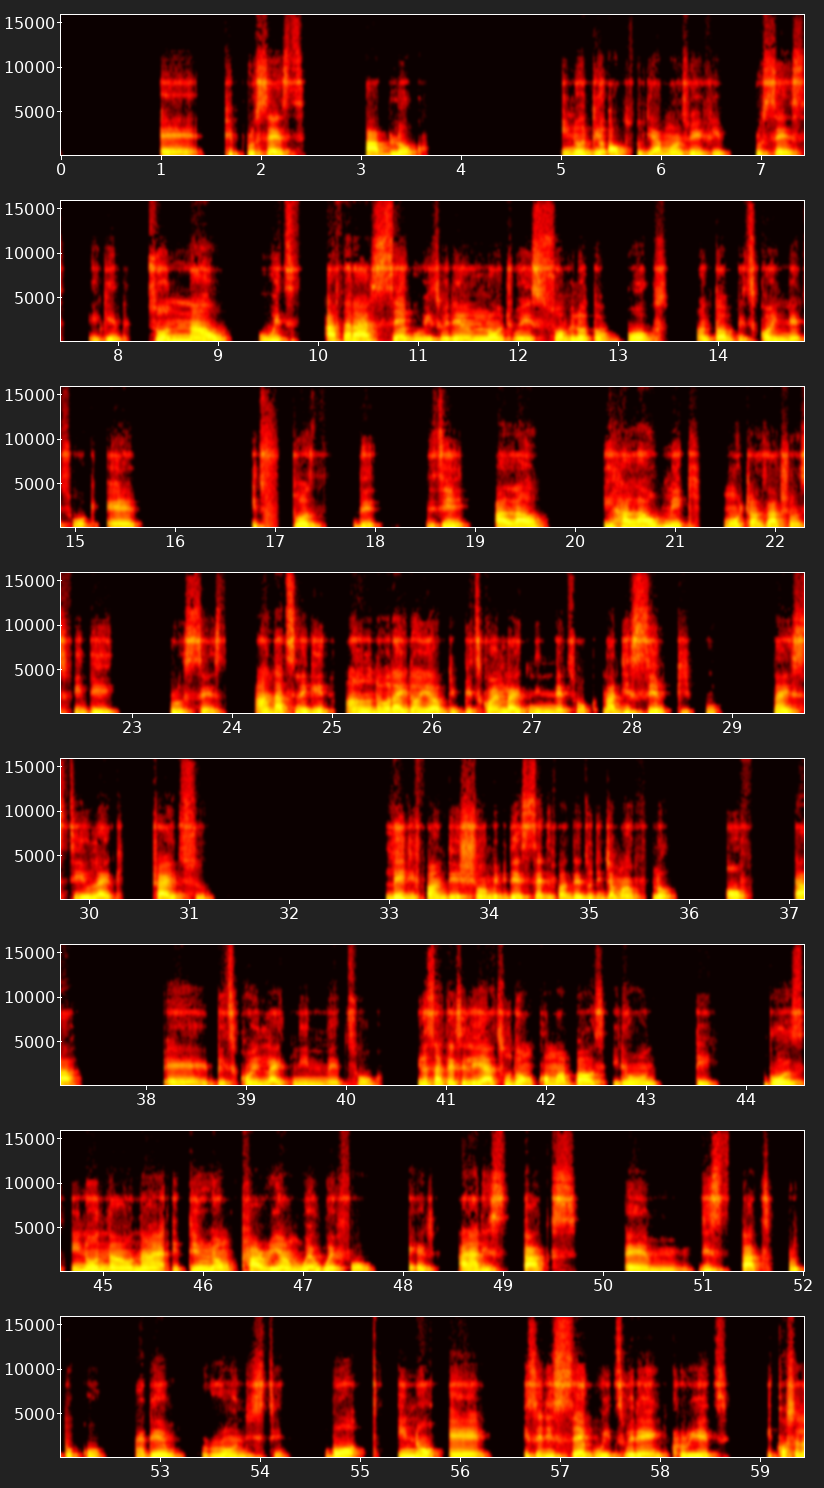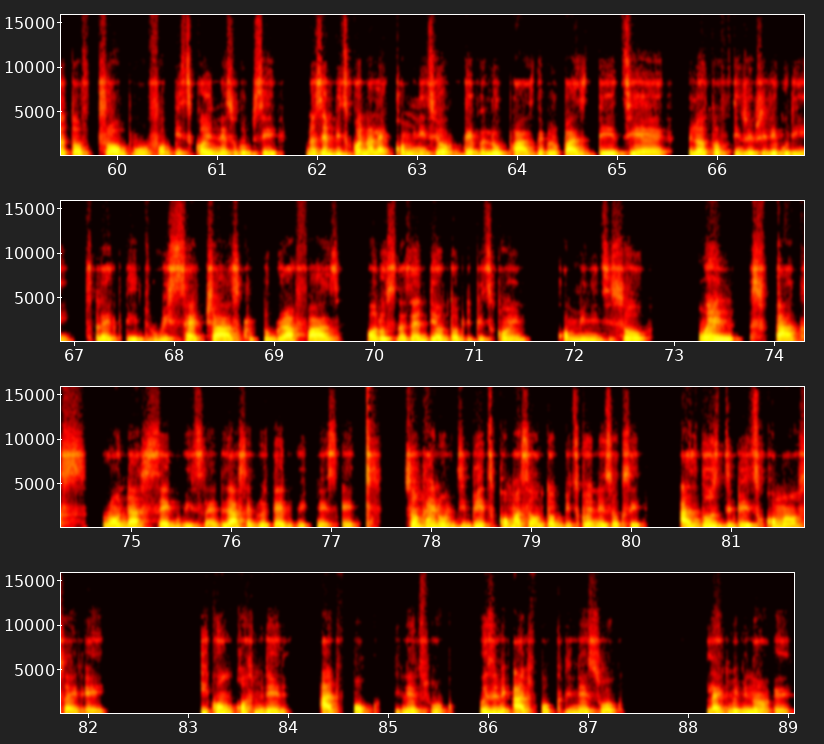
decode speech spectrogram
um fit process per block you know dey up to the amount wey e fit process again. So now with after that SegWit wey dem launch wey solve a lot of bugs on top bitcoin network eh, it was the the thing allow e allow make more transactions fit dey processed. Another thing again I don't know whether you don hear of the bitcoin lightning network. Now these same people now still like try to lay the foundation maybe dem set de foundation do the german floor of dat um bitcoin lightning network. You know sey I layer two don't come about e don tey but you know now na ethereum carry am well well for head and na dis stacks um dis stacks protocol na dem run this thing. But you know um you see dis SegWit wey dem create it cause a lot of trouble for bitcoin wey be sey you know sey bitcoin na like community of developers. Developers dey there, a lot of things wey be sey dey go dey like the researchers, cryptographers all those na dem dey on top the bitcoin community. So wen stacks run that SegWit like dat segregated witness um some kind of debate come outside on top bitcoin network sey as those debates come outside um e come cause make dem hard fork the network. Wetin be ad fork the network? Like maybe now um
